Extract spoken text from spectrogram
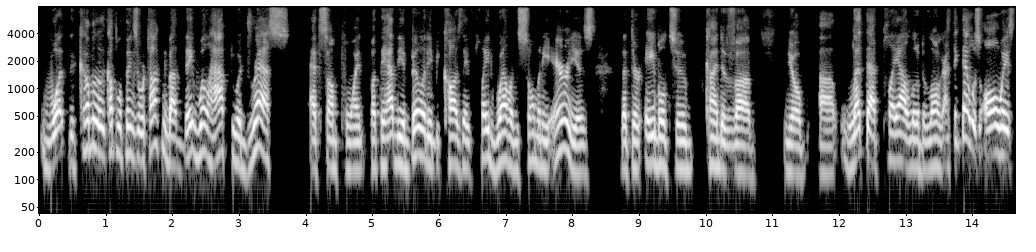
what the couple of, couple of things that we're talking about, they will have to address at some point, but they have the ability because they've played well in so many areas that they're able to kind of, uh, you know, uh, let that play out a little bit longer. I think that was always,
